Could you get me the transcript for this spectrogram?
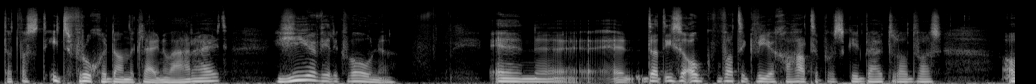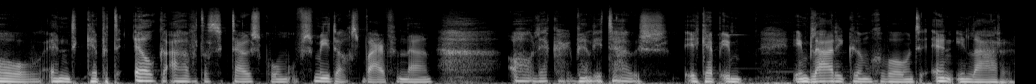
dat was iets vroeger dan de kleine waarheid, hier wil ik wonen. En, uh, en dat is ook wat ik weer gehad heb als ik in het buitenland was. Oh, en ik heb het elke avond als ik thuis kom, of smiddags, waar vandaan. Oh, lekker, ik ben weer thuis. Ik heb in, in Blaricum gewoond en in Laren.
